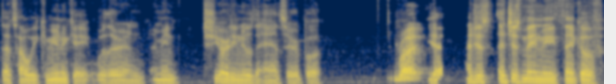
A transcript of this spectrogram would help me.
that's how we communicate with her and i mean she already knew the answer but Right. Yeah, I just it just made me think of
